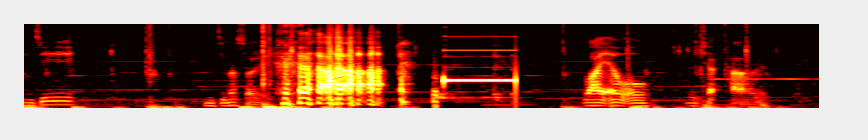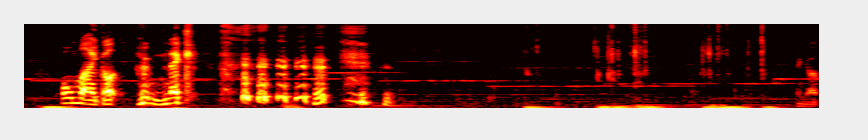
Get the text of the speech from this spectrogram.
唔知唔知乜水 y y l o 你 check 卡先。Oh my god，佢唔叻。h g o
